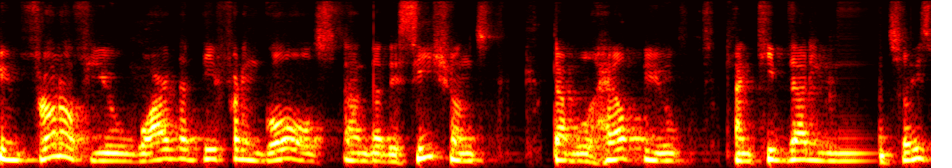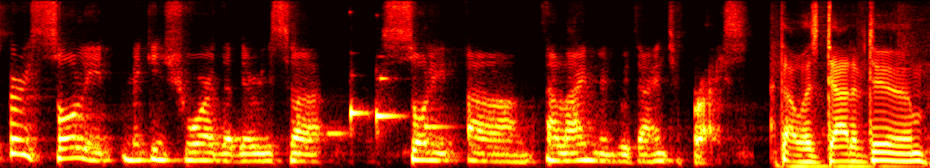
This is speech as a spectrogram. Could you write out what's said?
in front of you what are the different goals and the decisions that will help you and keep that in. Mind. So it's very solid, making sure that there is a solid um, alignment with the enterprise. That was Dad of Doom.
